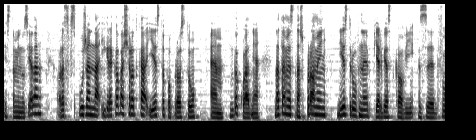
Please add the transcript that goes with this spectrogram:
jest to minus 1, oraz współrzędna y środka jest to po prostu m, dokładnie. Natomiast nasz promień jest równy pierwiastkowi z 2.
